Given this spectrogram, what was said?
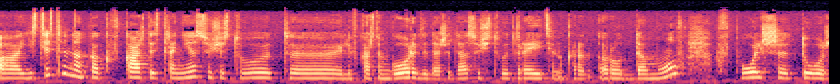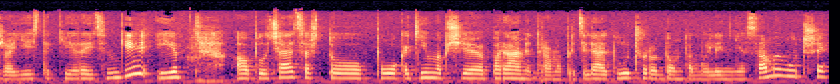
А, естественно, как в каждой стране существует, э, или в каждом городе даже, да, существует рейтинг роддомов. В Польше тоже есть такие рейтинги, и а, получается, что по каким вообще параметрам определяют лучший роддом там или не самый лучший,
